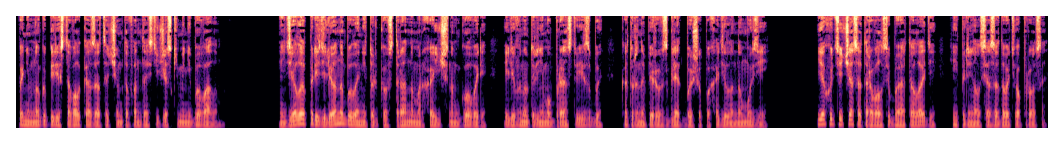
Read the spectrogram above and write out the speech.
понемногу переставал казаться чем-то фантастическим и небывалым. И дело определенно было не только в странном архаичном говоре или внутреннем убранстве избы, которое на первый взгляд больше походило на музей. Я хоть сейчас оторвался бы от оладий и принялся задавать вопросы.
